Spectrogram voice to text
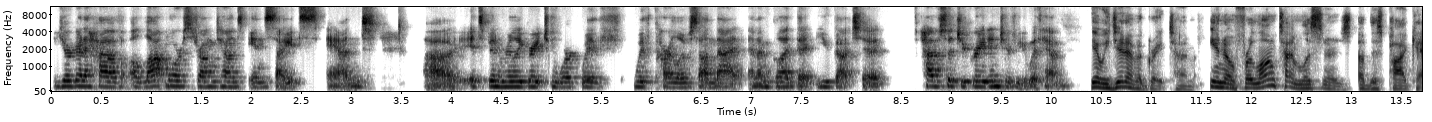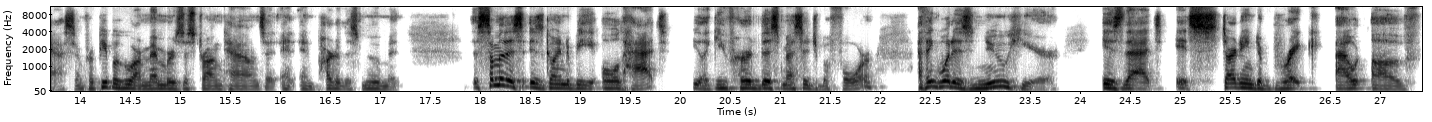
you're going to have a lot more Strong Towns insights. And uh, it's been really great to work with, with Carlos on that. And I'm glad that you got to have such a great interview with him. Yeah, we did have a great time. You know, for longtime listeners of this podcast and for people who are members of Strong Towns and, and, and part of this movement, some of this is going to be old hat. Like you've heard this message before. I think what is new here is that it's starting to break out of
